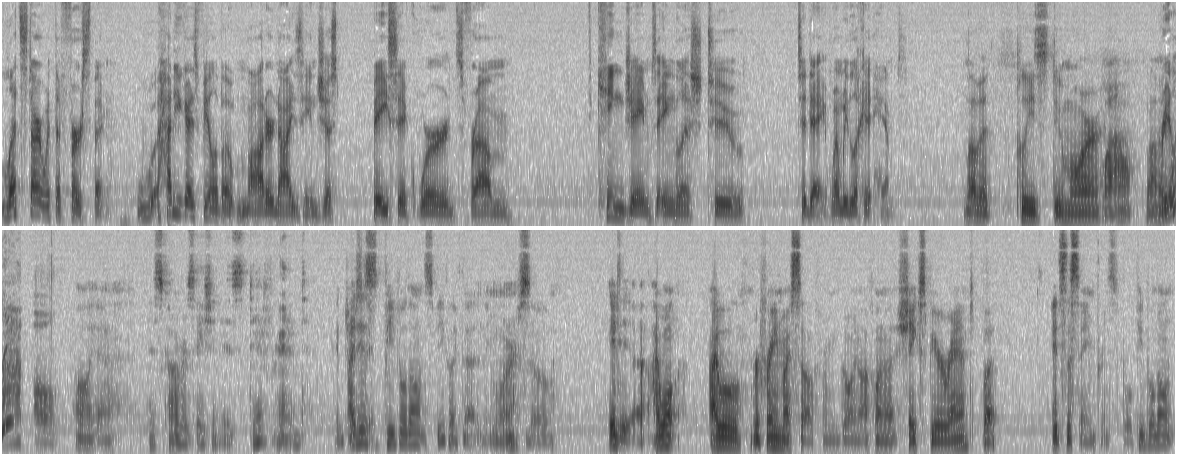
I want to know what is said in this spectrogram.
Let's start with the first thing. Wh- How do you guys feel about modernizing just basic words from King James English to today when we look at hymns? Love it. Please do more. Wow. Love it. Really? Oh, Oh yeah. this conversation is different. I just people don't speak like that anymore. So it. Uh, I won't. I will refrain myself from going off on a Shakespeare rant, but it's the same principle. People don't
